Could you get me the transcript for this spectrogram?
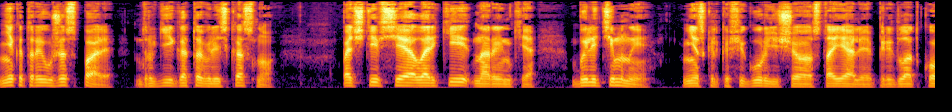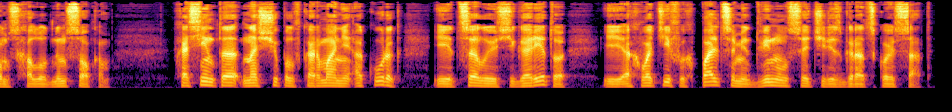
некоторые уже спали, другие готовились ко сну. Почти все ларьки на рынке были темны, несколько фигур еще стояли перед лотком с холодным соком. Хасинта нащупал в кармане окурок и целую сигарету, и, охватив их пальцами, двинулся через городской сад.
